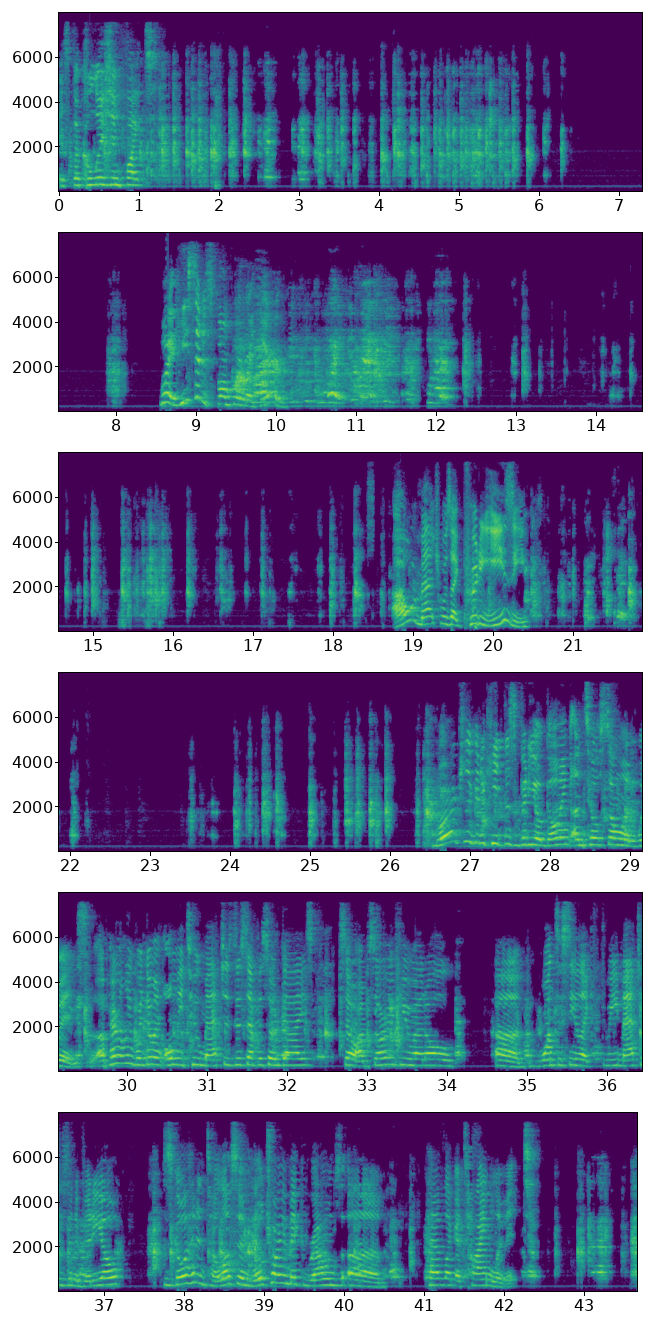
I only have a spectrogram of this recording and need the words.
it's the collision fight. Spawn point right there. Our match was like pretty easy. We're actually gonna keep this video going until someone wins. Apparently, we're doing only two matches this episode, guys. So I'm sorry if you at all uh, want to see like three matches in a video. Just go ahead and tell us, and we'll try and make rounds um, have like a time limit.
